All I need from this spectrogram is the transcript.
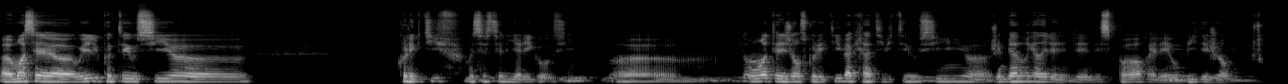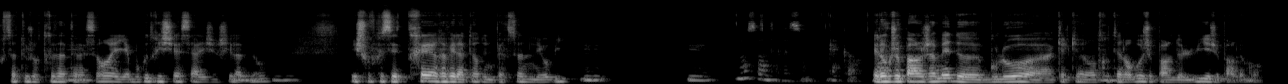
Mmh. moi, c'est oui, le côté aussi collectif, mais c'est lié à l'ego aussi. Euh, non, intelligence collective, la créativité aussi. Mmh. Euh, j'aime bien regarder les, les, sports et les mmh. hobbies des gens. Mmh. Je trouve ça toujours très intéressant et il y a beaucoup de richesse à aller chercher là-dedans. Et je trouve que c'est très révélateur d'une personne, les hobbies. Non, c'est intéressant. D'accord. Et donc, je parle jamais de boulot à quelqu'un à l'entretien d'embauche, je parle de lui et je parle de moi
